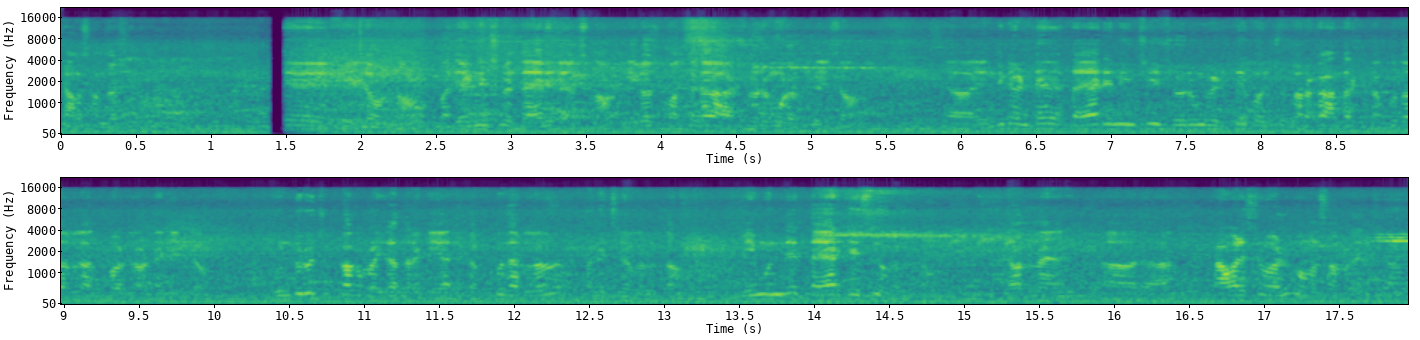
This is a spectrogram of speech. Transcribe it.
చాలా సంతోషంగా ఉంది. ఇదే ఫీల్డ్లో ఉన్నాం పదిహేడు నుంచి మేము తయారీ చేస్తున్నాం. ఈరోజు కొత్తగా షోరూమ్ కూడా ఓపెన్ చేసాం ఎందుకంటే తయారీ నుంచి షోరూమ్ పెడితే కొంచెం త్వరగా అందరికీ తక్కువ ధరలు అందుబాటులో ఉంటాయని చెప్పాం. గుంటూరు చుట్టుపక్కల ప్రజలందరికీ అది తక్కువ ధరలో పండించగలుగుతాం మీ ముందే తయారు చేసి ఇవ్వగలుగుతాం. ఎవరైనా కావాల్సిన వాళ్ళు మమ్మల్ని సంప్రదించాలి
